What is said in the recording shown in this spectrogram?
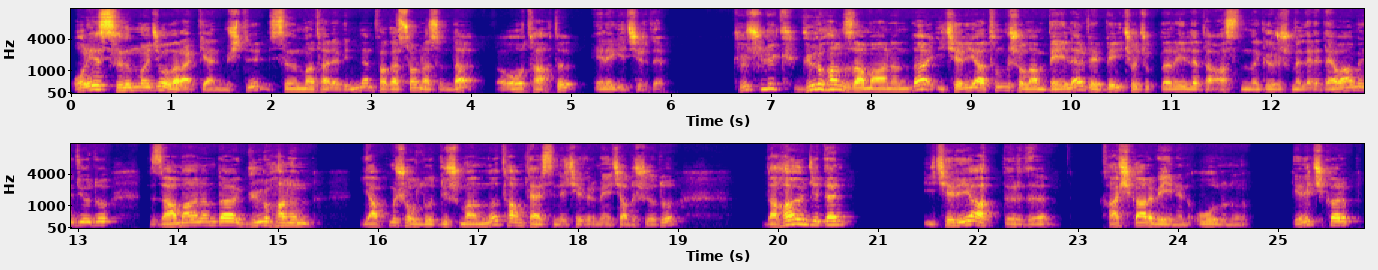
Oraya sığınmacı olarak gelmişti sığınma talebinden fakat sonrasında o tahtı ele geçirdi. Küçlük Gürhan zamanında içeriye atılmış olan beyler ve bey çocuklarıyla da aslında görüşmelere devam ediyordu. Zamanında Gürhan'ın yapmış olduğu düşmanlığı tam tersine çevirmeye çalışıyordu. Daha önceden içeriye attırdığı Kaşgar Bey'in oğlunu geri çıkarıp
